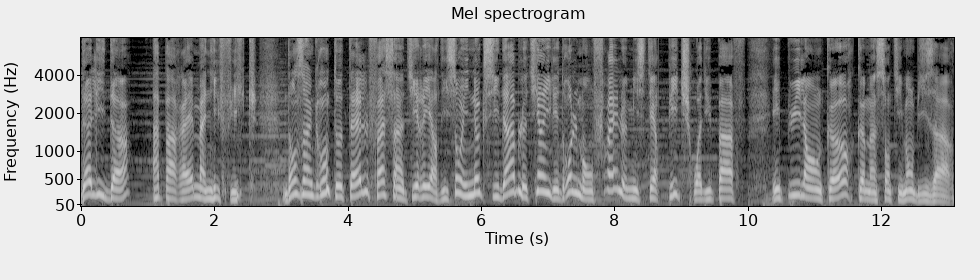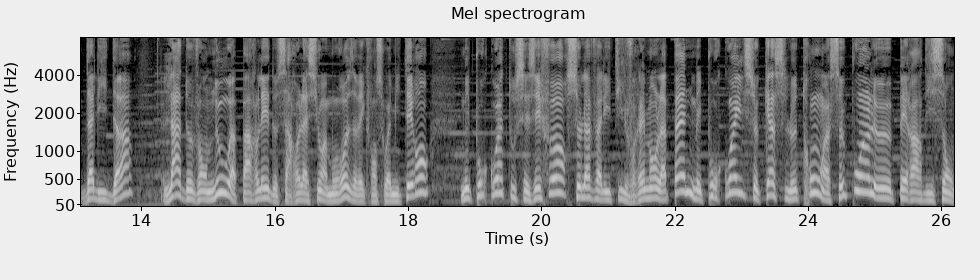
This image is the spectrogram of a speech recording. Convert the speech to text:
Dalida, apparaît magnifique dans un grand hôtel face à un Thierry Ardisson inoxydable. Tiens, il est drôlement frais, le mystère Peach, roi du paf. Et puis là encore, comme un sentiment bizarre, Dalida, là devant nous, a parlé de sa relation amoureuse avec François Mitterrand. Mais pourquoi tous ces efforts? Cela valait-il vraiment la peine? Mais pourquoi il se casse le tronc à ce point, le père Ardisson?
